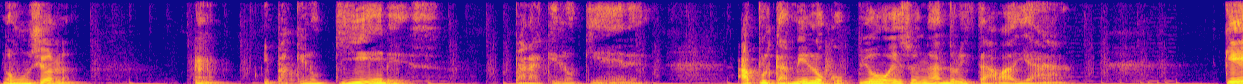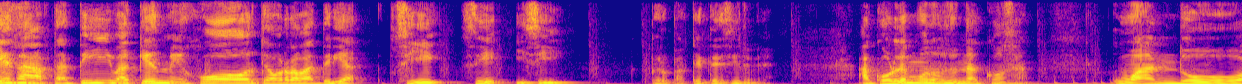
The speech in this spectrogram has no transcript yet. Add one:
No funciona. ¿Y para qué lo quieres? ¿Para qué lo quieres? Apple también lo copió. Eso en Android estaba ya. Que es adaptativa, que es mejor, que ahorra batería. Sí, sí y sí. Pero ¿para qué te sirve? Acordémonos de una cosa. Cuando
